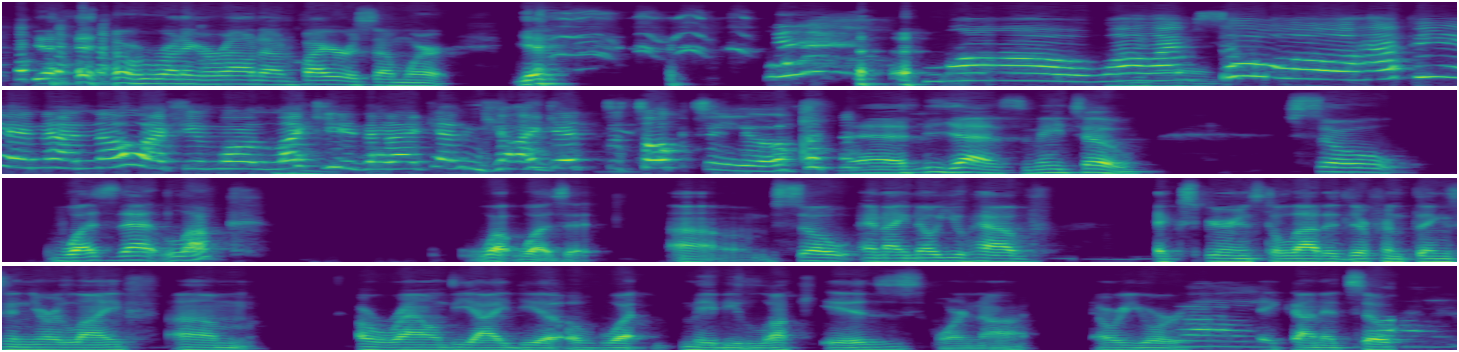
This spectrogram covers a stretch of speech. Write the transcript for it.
yeah, running around on fire somewhere. Yeah wow wow i'm so happy and uh, now i feel more lucky that i can i get to talk to you. Uh, yes me too. So was that luck? What was it? Um, so and i know you have experienced a lot of different things in your life um, around the idea of what maybe luck is or not or your right. take on it. So right.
